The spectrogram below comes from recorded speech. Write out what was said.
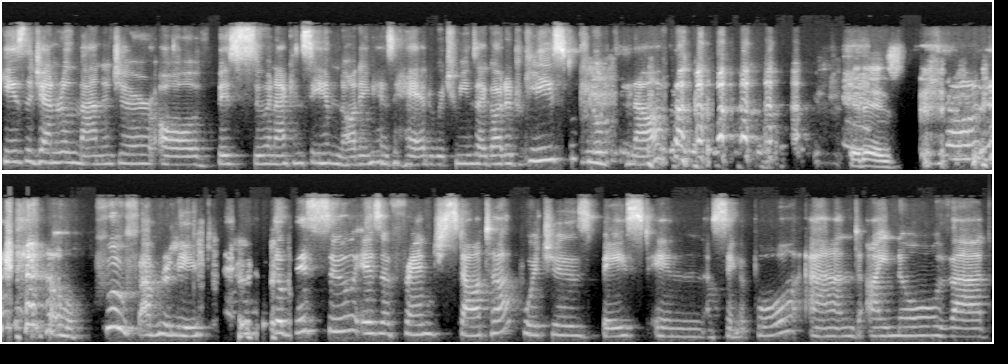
He's the general manager of Bissu, and I can see him nodding his head, which means I got it at least close enough. it is. So, oh, whew, I'm relieved. So, Bissu is a French startup which is based in Singapore. And I know that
